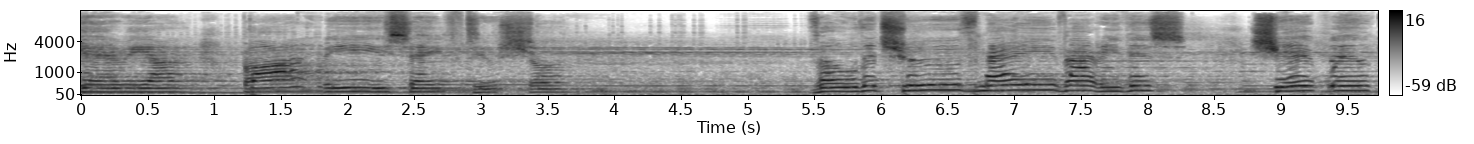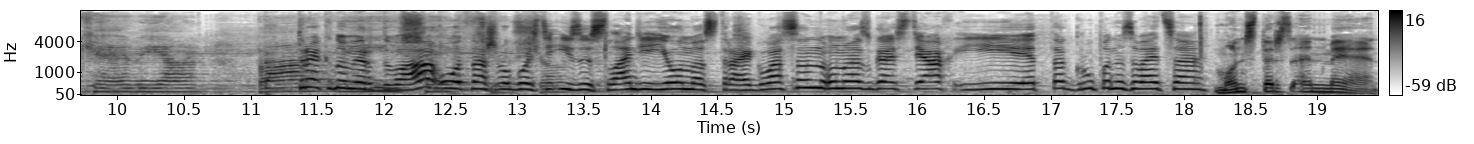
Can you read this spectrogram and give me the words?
carry our body safe to shore. Though the truth may vary, this ship will carry our Трек номер два от нашего гостя из Исландии, Йонас Трайгвасон у нас в гостях. И эта группа называется... Monsters and Men.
